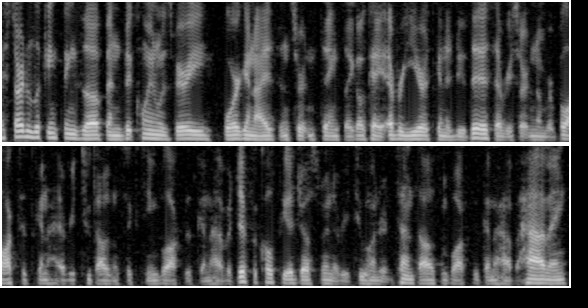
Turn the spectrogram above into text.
I started looking things up, and Bitcoin was very organized in certain things. Like, okay, every year it's going to do this. Every certain number of blocks, it's going to every 2016 blocks, it's going to have a difficulty adjustment. Every 210,000 blocks, it's going to have a halving.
